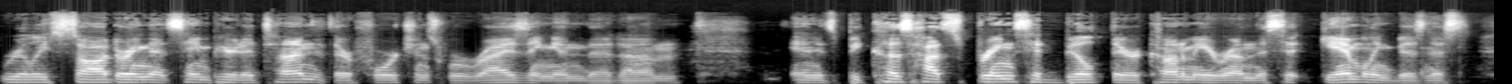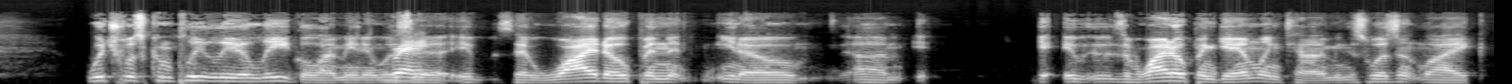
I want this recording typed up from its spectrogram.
really saw during that same period of time that their fortunes were rising, and that, um, and it's because Hot Springs had built their economy around this gambling business, which was completely illegal. I mean, it was right. a it was a wide open, you know, um, it, it was a wide open gambling town. I mean, this wasn't like,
